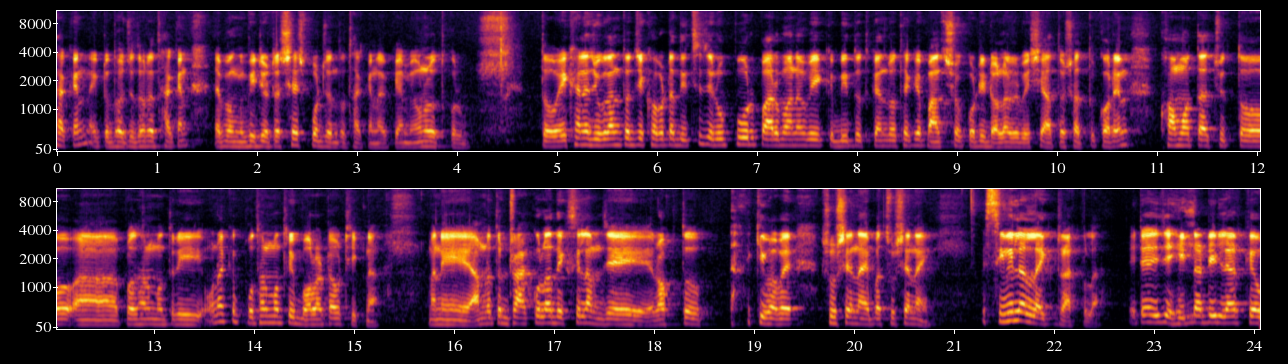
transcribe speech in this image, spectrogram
থাকেন, একটু ধৈর্য ধরে থাকেন এবং ভিডিওটা শেষ পর্যন্ত থাকেন আর কি, আমি অনুরোধ করব। তো এখানে যুগান্তর যে খবরটা দিচ্ছে যে রূপপুর পারমাণবিক বিদ্যুৎ কেন্দ্র থেকে পাঁচশো কোটি ডলারের বেশি আত্মসাৎ করেন ক্ষমতাচ্যুত প্রধানমন্ত্রী, ওনাকে প্রধানমন্ত্রী বলাটাও ঠিক না। মানে আমরা তো ড্রাকুলা দেখছিলাম যে রক্ত কীভাবে শুষে নেয় বা চুষে নেয়। সিমিলার লাইক ড্রাকুলা এটা এই যে হিটলার ডিল্লার কেউ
